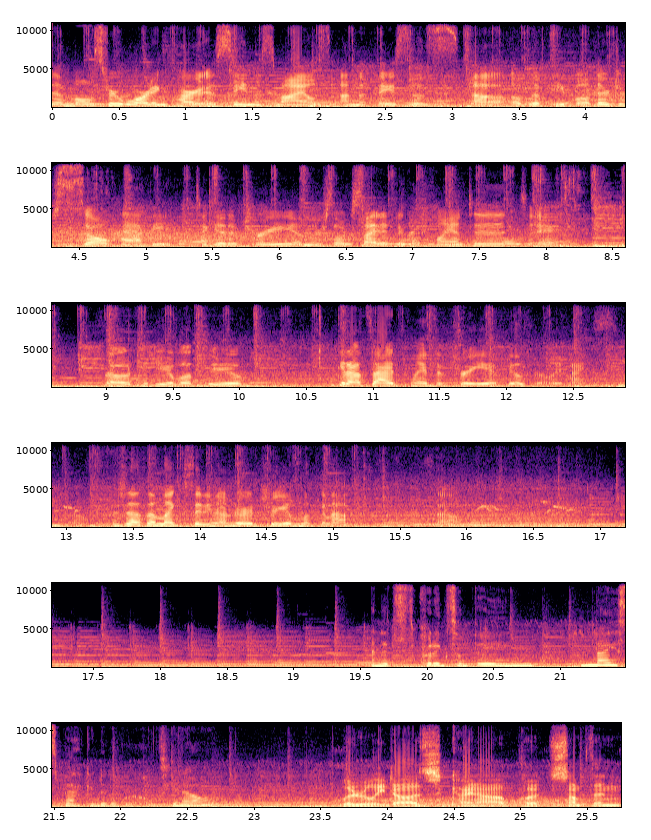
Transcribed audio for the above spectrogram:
The most rewarding part is seeing the smiles on the faces uh, of the people. They're just so happy to get a tree and they're so excited to go plant it. And So to be able to get outside, plant a tree, it feels really nice. There's nothing like sitting under a tree and looking up. So and it's putting something nice back into the world, you know? literally does kind of put something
